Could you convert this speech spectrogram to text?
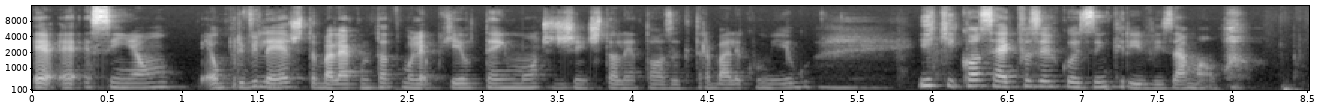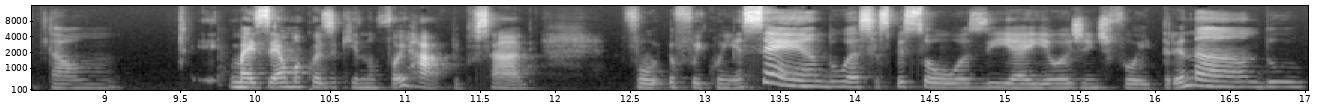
é, é, assim, é um, é um privilégio trabalhar com tanta mulher, porque eu tenho um monte de gente talentosa que trabalha comigo e que consegue fazer coisas incríveis à mão. Então, mas é uma coisa que não foi rápido, sabe? Foi- eu fui conhecendo essas pessoas e aí eu- a gente foi treinando.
